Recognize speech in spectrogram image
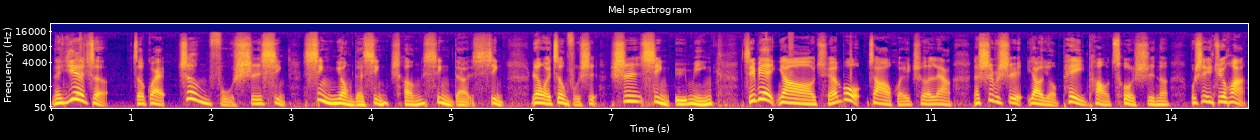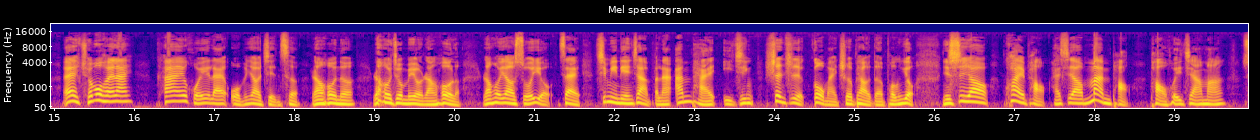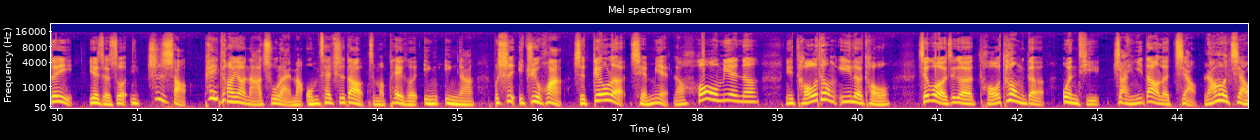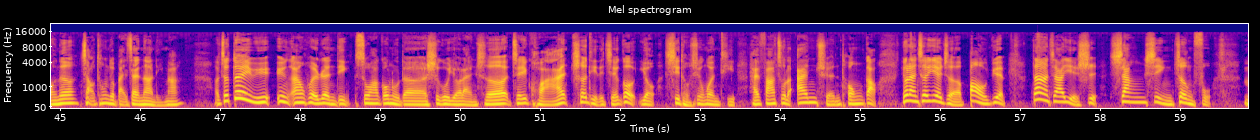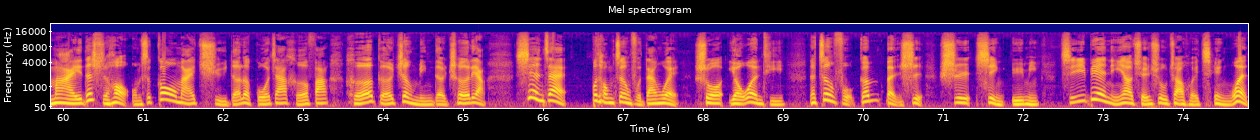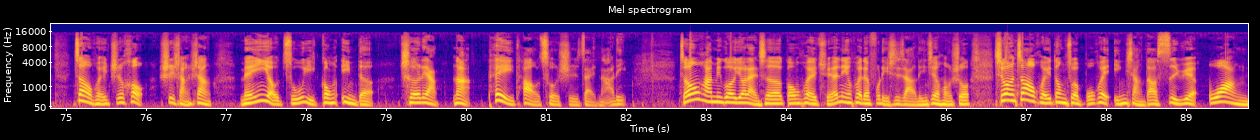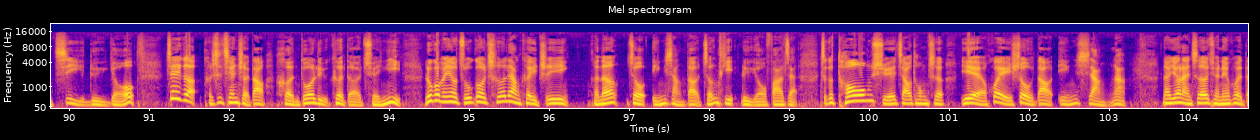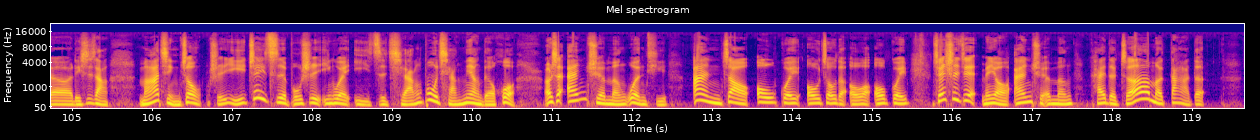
那业者。责怪政府失信，信用的信，诚信的信，认为政府是失信于民。即便要全部召回车辆，那是不是要有配套措施呢？不是一句话，哎，全部回来，开回来，我们要检测，然后呢，然后就没有然后了。然后要所有在清明连假本来安排已经甚至购买车票的朋友，你是要快跑还是要慢跑跑回家吗？所以。业者说：“你至少配套要拿出来嘛，我们才知道怎么配合阴应啊，不是一句话只丢了前面，然后后面呢，你头痛医了头，结果这个头痛的问题转移到了脚，然后脚呢，脚痛就摆在那里吗？”啊，这对于运安会认定苏花公路的事故游览车这一款车体的结构有系统性问题，还发出了安全通告。游览车业者抱怨，大家也是相信政府，买的时候我们是购买取得了国家核发合格证明的车辆，现在。不同政府单位说有问题，那政府根本是失信于民。即便你要全数召回，请问召回之后市场上没有足以供应的车辆，那配套措施在哪里？中华民国游览车工会全联会的副理事长林建宏说：“希望召回动作不会影响到四月旺季旅游，这个可是牵扯到很多旅客的权益。如果没有足够车辆可以指引。”可能就影响到整体旅游发展，这个通学交通车也会受到影响啊。那游览车全联会的理事长马景仲质疑，这次不是因为椅子强不强酿的祸，而是安全门问题。按照欧规，欧洲的欧欧规，全世界没有安全门开的这么大的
